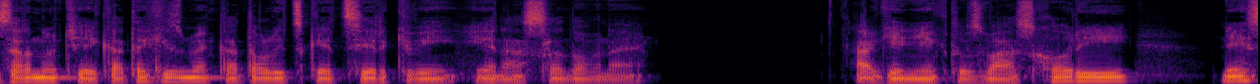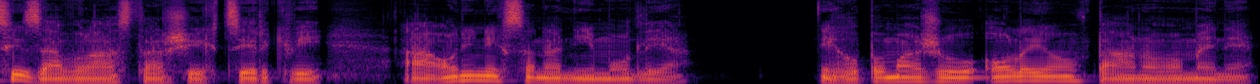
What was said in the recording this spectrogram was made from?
Zhrnutie katechizme katolíckej cirkvi je následovné. Ak je niekto z vás chorý, nech si zavolá starších cirkvi a oni nech sa nad ním modlia. Nech ho pomážu olejom v pánovom mene,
